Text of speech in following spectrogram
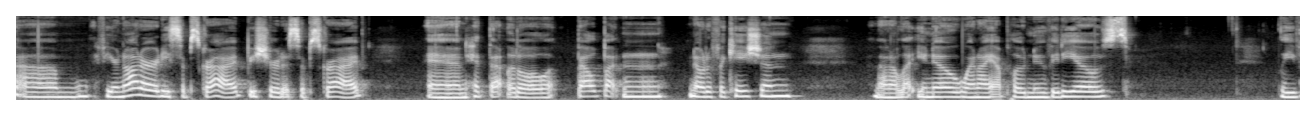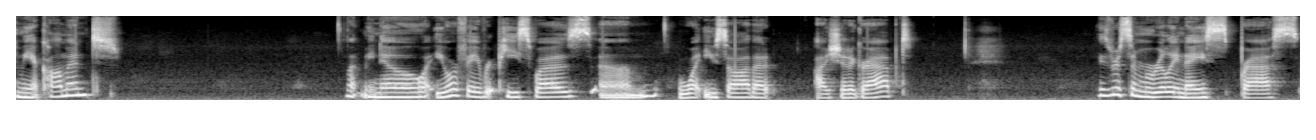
um, if you're not already subscribed, be sure to subscribe and hit that little bell button notification. And that'll let you know when I upload new videos. Leave me a comment. Let me know what your favorite piece was, um, what you saw that I should have grabbed. These were some really nice brass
